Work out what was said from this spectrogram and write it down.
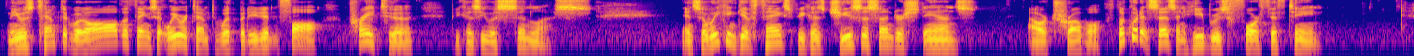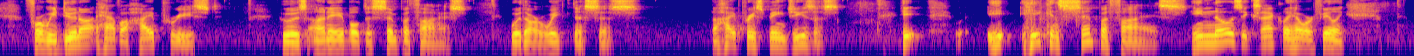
And he was tempted with all the things that we were tempted with, but he didn't fall prey to it because he was sinless. And so we can give thanks because Jesus understands our trouble. Look what it says in Hebrews 4:15. For we do not have a high priest who is unable to sympathize with our weaknesses. The high priest being Jesus. He, he, he can sympathize. He knows exactly how we're feeling.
